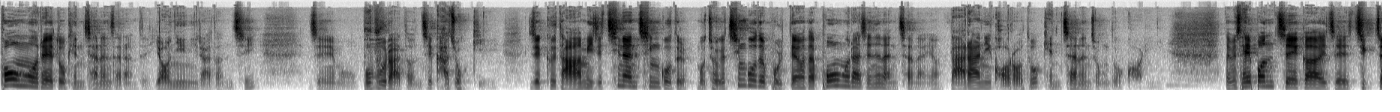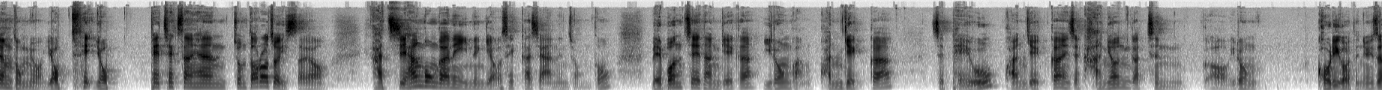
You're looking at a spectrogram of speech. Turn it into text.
포옹을 해도 괜찮은 사람들, 연인이라든지 이제 뭐 부부라든지 가족끼리. 이제 그 다음이 이제 친한 친구들. 뭐 저희가 친구들 볼 때마다 포옹을 하지는 않잖아요. 나란히 걸어도 괜찮은 정도 거리. 그다음에 세 번째가 이제 직장 동료 옆 옆에 책상에 한 좀 떨어져 있어요. 같이 한 공간에 있는 게 어색하지 않은 정도. 네 번째 단계가 이런 관, 관객과 이제 배우, 관객과 이제 강연 같은 어, 이런 거리거든요. 그래서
